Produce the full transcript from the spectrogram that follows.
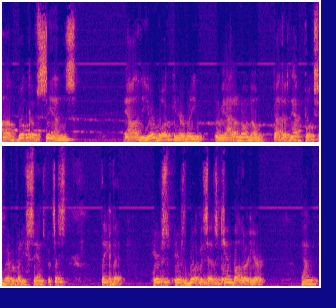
uh, book of sins, uh, your book, and everybody. I mean, I don't know. No, God doesn't have books of everybody's sins, but just think of it. Here's here's the book. It says Ken Butler here, and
